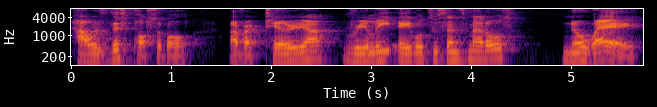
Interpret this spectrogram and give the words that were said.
how is this possible? Are bacteria really able to sense metals? No way.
